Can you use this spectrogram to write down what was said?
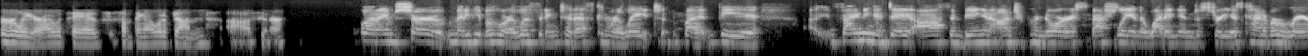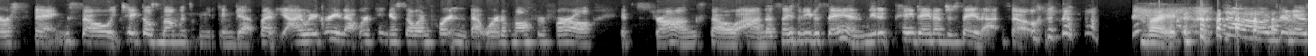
earlier, I would say, is something I would have done uh, sooner. Well, and I'm sure many people who are listening to this can relate, but the finding a day off and being an entrepreneur, especially in the wedding industry, is kind of a rare thing. So take those moments when you can get. But yeah, I would agree networking is so important. That word of mouth referral, it's strong. So um, that's nice of you to say, and we didn't pay Dana to say that. So. Right. oh goodness.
